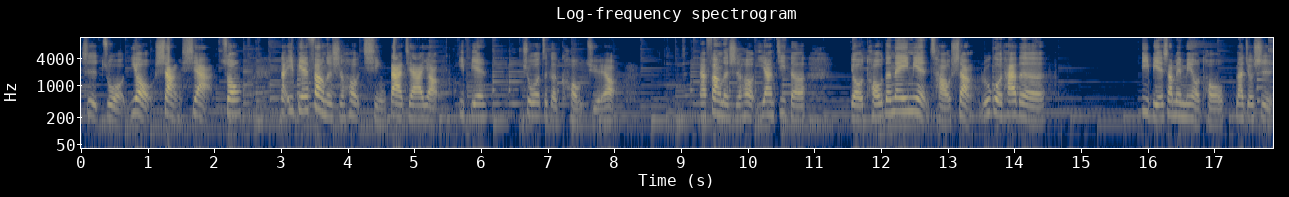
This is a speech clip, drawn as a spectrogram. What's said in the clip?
是左右上下中。那一边放的时候，请大家要一边。说这个口诀哦，那放的时候一样记得有头的那一面朝上。如果它的地别上面没有头，那就是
